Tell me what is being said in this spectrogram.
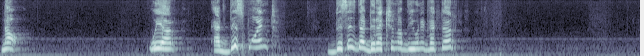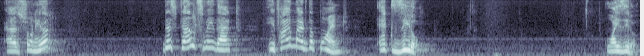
Now, we are at this point, this is the direction of the unit vector as shown here. This tells me that if I am at the point x 0, y 0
